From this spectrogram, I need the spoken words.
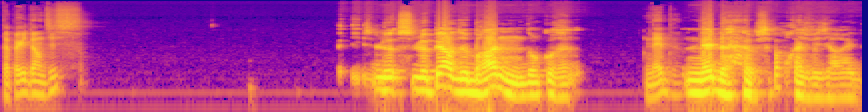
T'as pas eu d'indice? Le, le père de Bran, donc Ned? Ned, je sais pas pourquoi je veux dire Red.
